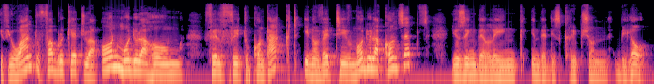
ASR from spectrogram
If you want to fabricate your own modular home, feel free to contact Innovative Modular Concepts using the link in the description below.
